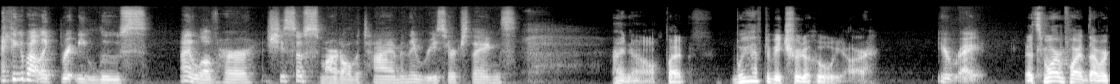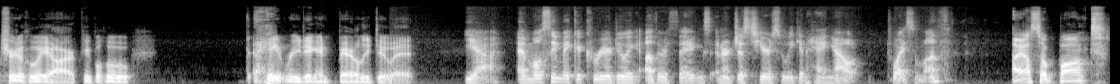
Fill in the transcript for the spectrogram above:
I think about like Brittany Luse. I love her. She's so smart all the time, and they research things. I know, but we have to be true to who we are. You're right. It's more important that we're true to who we are. People who hate reading and barely do it. Yeah, and mostly make a career doing other things, and are just here so we can hang out twice a month. I also bonked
